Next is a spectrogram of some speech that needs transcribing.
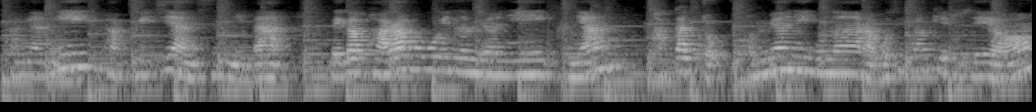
방향이 바뀌지 않습니다. 내가 바라보고 있는 면이 그냥 바깥쪽 겉면이구나 라고 생각해 주세요.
